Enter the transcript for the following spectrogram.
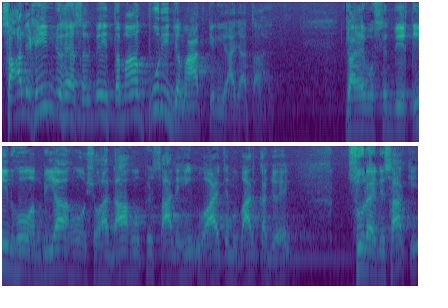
صالحین جو ہے اصل میں تمام پوری جماعت کے لیے آ جاتا ہے۔ چاہے وہ صدیقین ہوں، انبیاء ہوں، شہداء ہوں، پھر صالحین، وہ آیت مبارکہ جو ہے سورہ نساء کی۔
